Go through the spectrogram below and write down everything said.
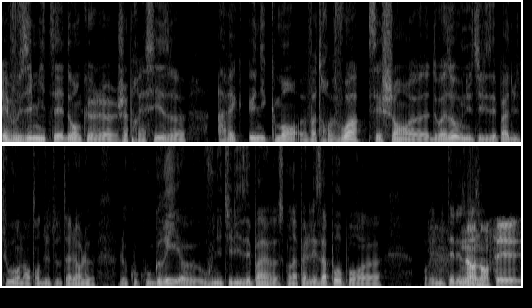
Et vous imitez donc, je, je précise, avec uniquement votre voix, ces chants euh, d'oiseaux, vous n'utilisez pas du tout, on a entendu tout à l'heure le, le coucou gris, euh, vous n'utilisez pas euh, ce qu'on appelle les appos pour, pour imiter les non, oiseaux. Non, c'est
